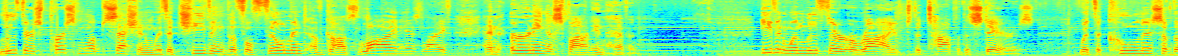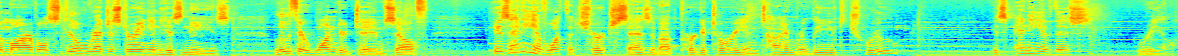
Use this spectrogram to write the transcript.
Luther's personal obsession with achieving the fulfillment of God's law in his life and earning a spot in heaven. Even when Luther arrived to the top of the stairs, with the coolness of the marble still registering in his knees, Luther wondered to himself, Is any of what the Church says about purgatory and time relieved true? Is any of this real?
